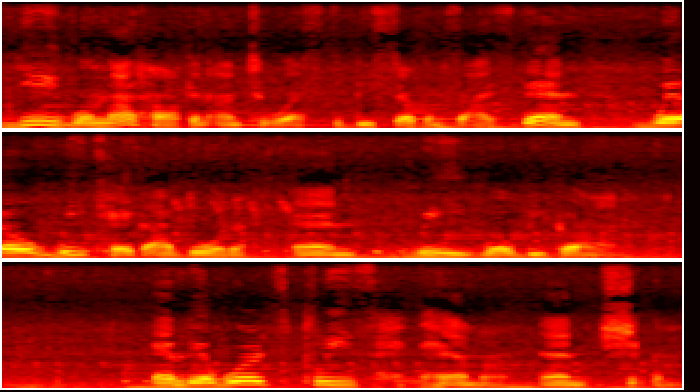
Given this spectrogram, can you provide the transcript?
ye will not hearken unto us to be circumcised, then will we take our daughter, and we will be gone. And their words pleased Hamor and Shechem,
